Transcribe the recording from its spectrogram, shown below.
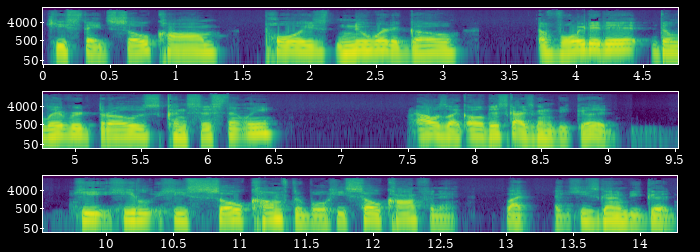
he stayed so calm, poised, knew where to go, avoided it, delivered throws consistently. I was like, oh, this guy's gonna be good. He he he's so comfortable. He's so confident. Like, like he's gonna be good.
